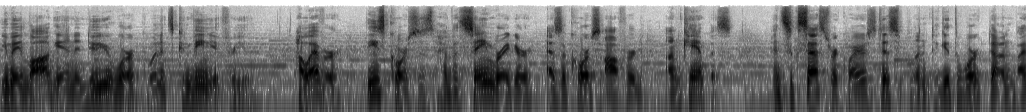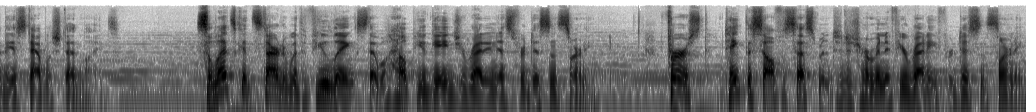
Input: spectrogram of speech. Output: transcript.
You may log in and do your work when it's convenient for you. However, these courses have the same rigor as a course offered on campus, and success requires discipline to get the work done by the established deadlines. So let's get started with a few links that will help you gauge your readiness for distance learning. First, take the self-assessment to determine if you're ready for distance learning.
